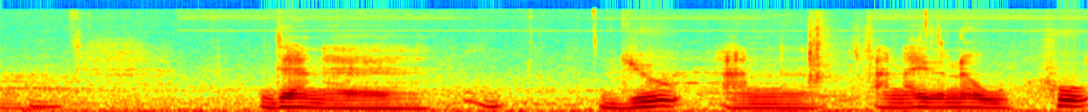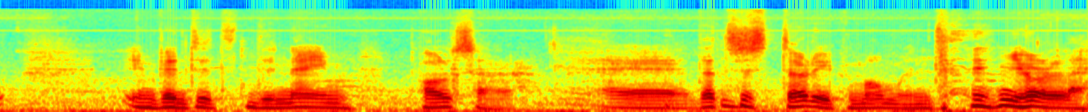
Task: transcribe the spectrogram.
Mm. Then uh, you and and I don't know who invented the name pulsar. Uh, that's a historic moment in your life,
